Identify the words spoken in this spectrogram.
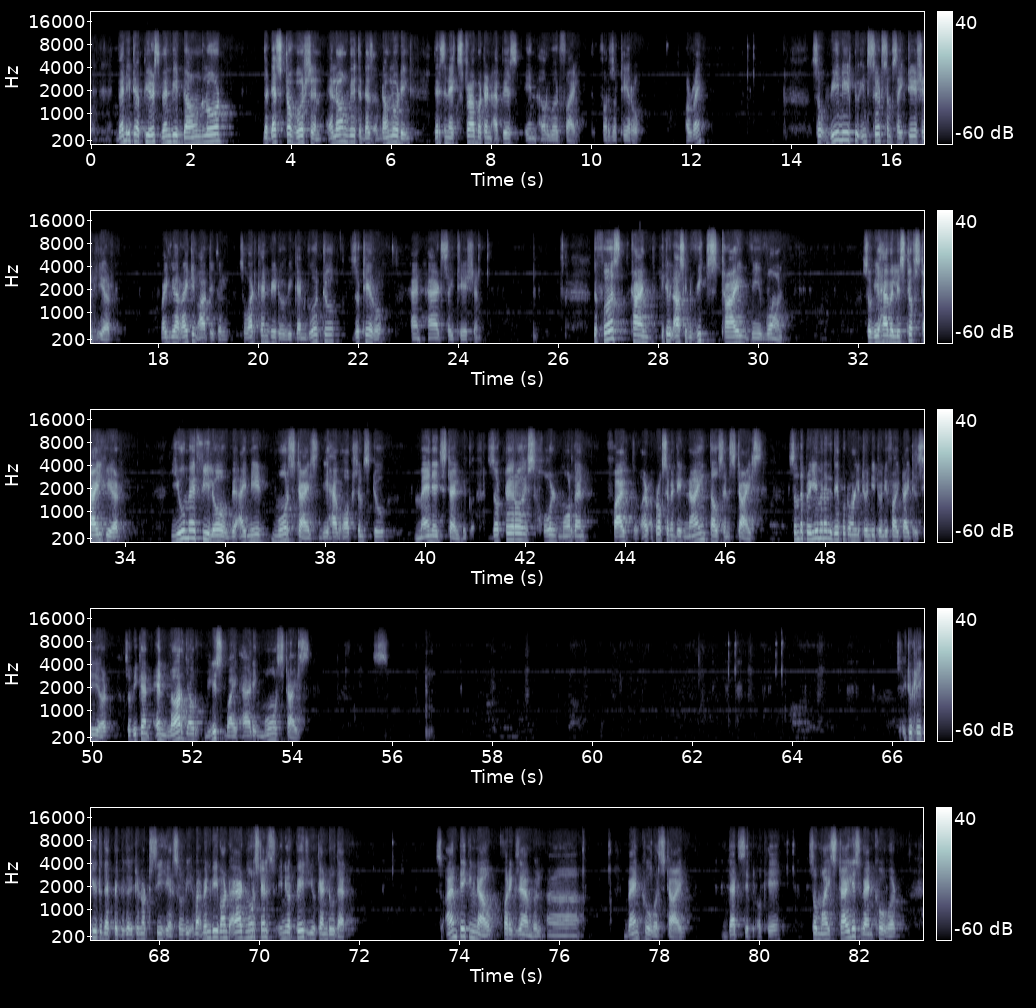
When it appears, when we download the desktop version along with downloading, there is an extra button appears in our Word file for Zotero. All right. So we need to insert some citation here while we are writing article. So what can we do? We can go to Zotero and add citation. The first time it will ask in which style we want. So we have a list of style here. You may feel, oh, I need more styles. We have options to manage style because Zotero is hold more than five, approximately 9,000 styles. So in the preliminary, they put only 20, 25 titles here. So we can enlarge our list by adding more styles. So it will take you to that page because it will not see here. So we, when we want to add more styles in your page, you can do that. So I am taking now, for example, uh, Vancouver style. That's it, okay? So my style is Vancouver.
